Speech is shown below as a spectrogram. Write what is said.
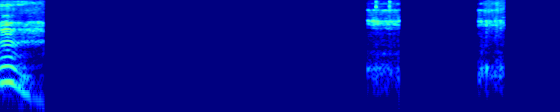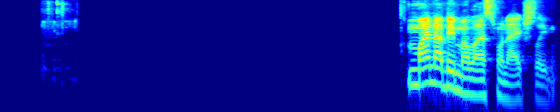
Hmm. Might not be my last one actually.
